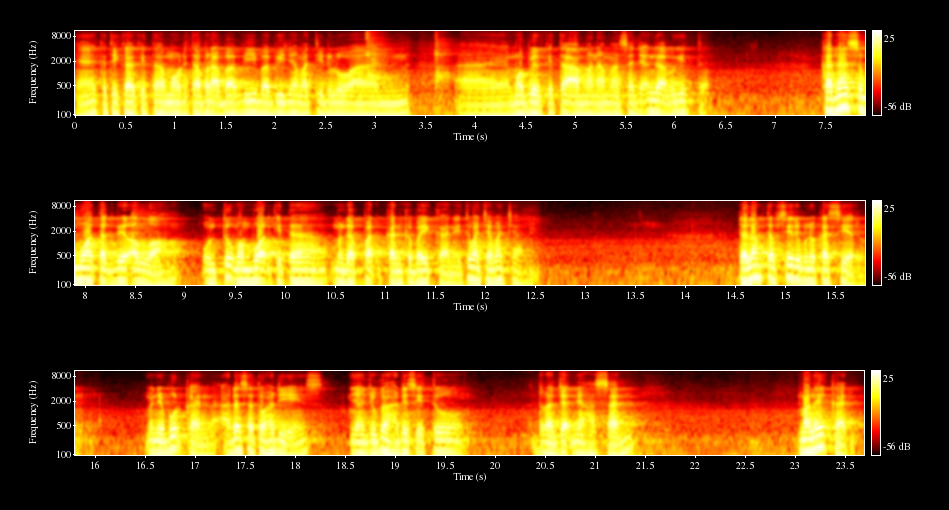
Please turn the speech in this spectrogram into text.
Ya ketika kita mau ditabrak babi babinya mati duluan. Uh, mobil kita aman-aman saja. Enggak begitu. Karena semua takdir Allah untuk membuat kita mendapatkan kebaikan itu macam-macam. Dalam tafsir Ibnu Katsir menyebutkan ada satu hadis yang juga hadis itu derajatnya hasan. Malaikat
